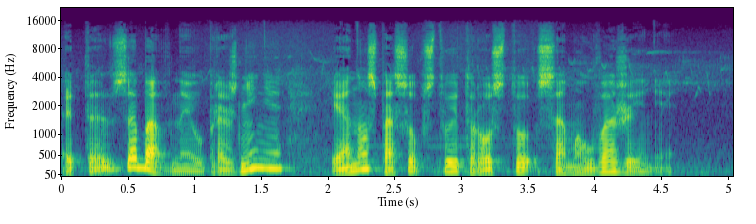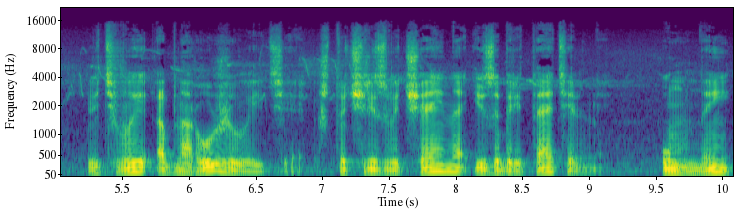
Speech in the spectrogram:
Это забавное упражнение, и оно способствует росту самоуважения. Ведь вы обнаруживаете, что чрезвычайно изобретательны, умны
